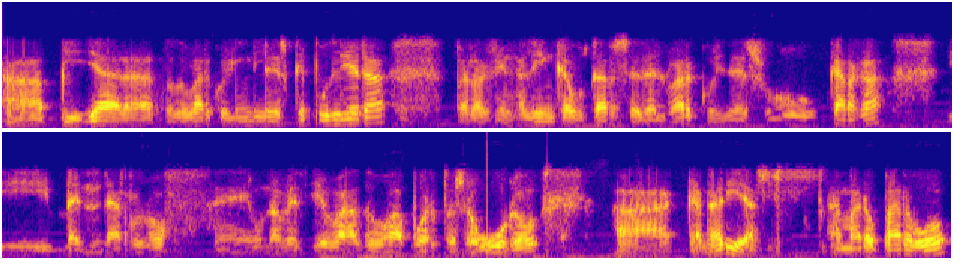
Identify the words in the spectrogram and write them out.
a pillar a todo barco inglés que pudiera para al final incautarse del barco y de su carga y venderlo eh, una vez llevado a puerto seguro a Canarias. Amaro Pargo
